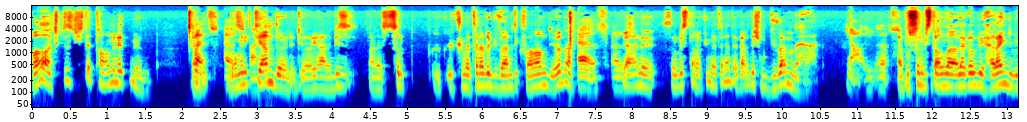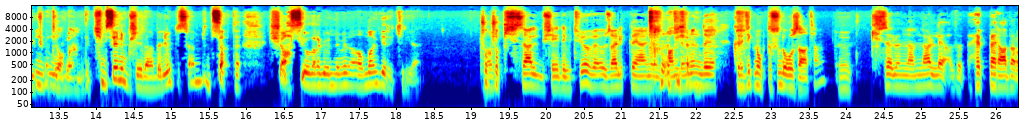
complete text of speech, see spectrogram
valla açıkçası işte tahmin etmiyordum. Yani Evet, evet, Dominik. Thiem de öyle diyor. Yani biz hani Sırp hükümetine de güvendik falan diyor da evet, evet. yani Sırbistan hükümetine de kardeşim güvenme yani. Ya evet. Ya bu Sırbistan'la alakalı bir herhangi bir hükümete Yok. güvenmedik. Kimsenin bir şeyden haberi yok ki. Sen bir zaten şahsi olarak önlemini alman gerekir yani. Çok Tamam. çok kişisel bir şeyde bitiyor ve özellikle yani pandeminin de kritik noktası da o zaten. Evet. Kişisel önlemlerle hep beraber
